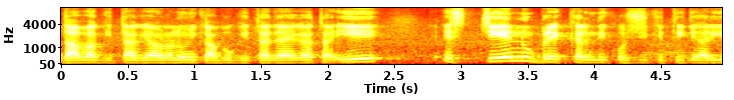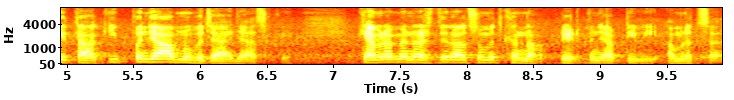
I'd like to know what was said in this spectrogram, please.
ਦਾਵਾ ਕੀਤਾ ਗਿਆ, ਉਹਨਾਂ ਨੂੰ ਵੀ ਕਾਬੂ ਕੀਤਾ ਜਾਏਗਾ, ਤਾਂ ਇਹ, ਇਸ ਚੇਨ ਨੂੰ ਬ੍ਰੇਕ ਕਰਨ ਦੀ ਕੋਸ਼ਿਸ਼ ਕੀਤੀ ਜਾ ਰਹੀ ਹੈ ਤਾਂ ਕਿ ਪੰਜਾਬ ਨੂੰ ਬਚਾਇਆ ਜਾ ਸਕੇ। ਕੈਮਰਾਮੈਨ ਅਰਸ਼ ਦੇ ਨਾਲ ਸੁਮਿਤ ਖੰਨਾ ਰੇਟ ਪੰਜਾਬ ਟੀਵੀ ਅੰਮ੍ਰਿਤਸਰ।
